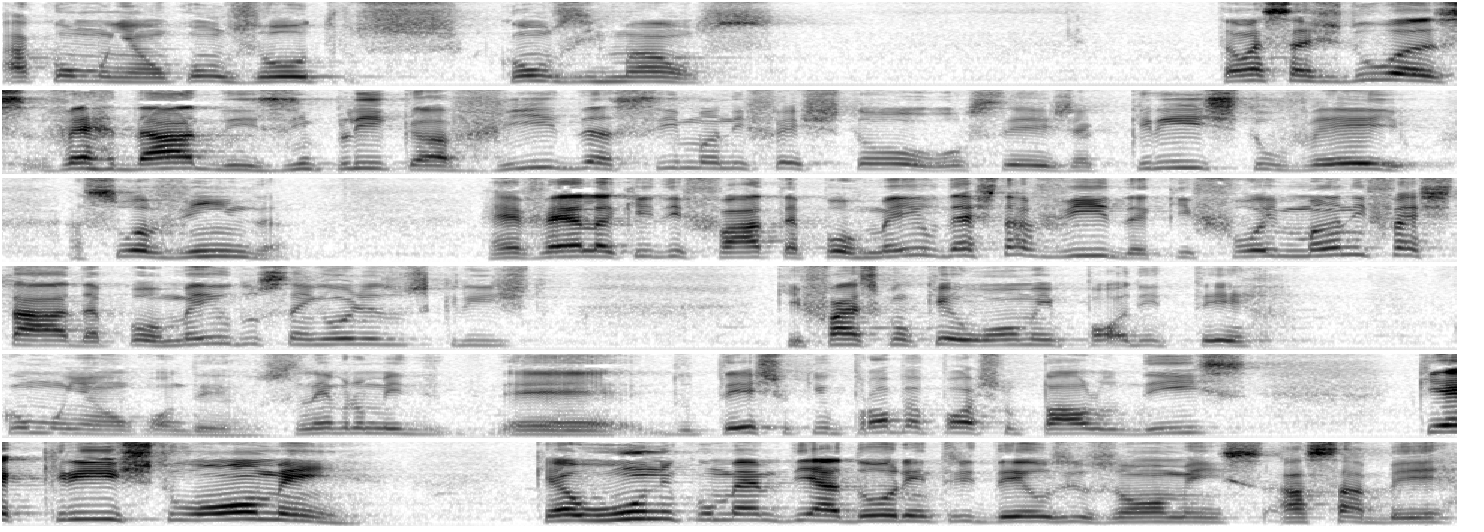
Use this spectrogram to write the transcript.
a comunhão com os outros, com os irmãos. Então essas duas verdades implicam a vida se manifestou, ou seja, Cristo veio, a sua vinda. Revela que de fato é por meio desta vida que foi manifestada por meio do Senhor Jesus Cristo, que faz com que o homem pode ter comunhão com Deus. Lembro-me é, do texto que o próprio apóstolo Paulo diz que é Cristo, o homem, que é o único mediador entre Deus e os homens, a saber,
